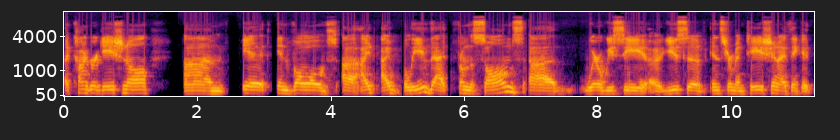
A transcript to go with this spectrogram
a congregational. Um, it involves, uh, I, I believe that from the Psalms, uh, where we see use of instrumentation, I think it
